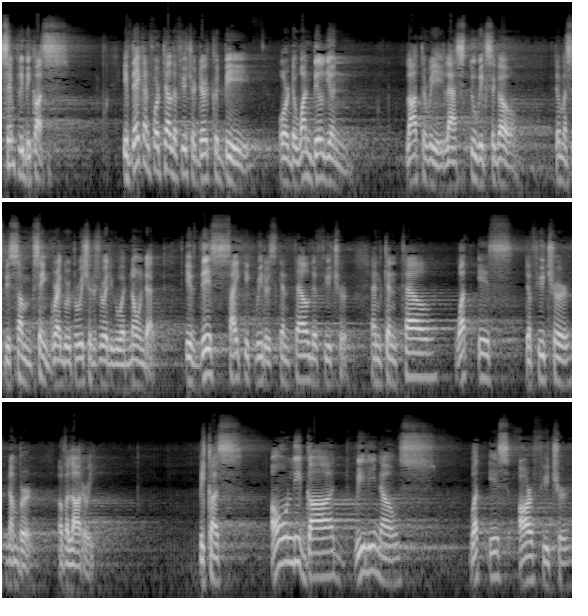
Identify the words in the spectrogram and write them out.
Simply because if they can foretell the future, there could be, or the 1 billion lottery last two weeks ago, there must be some St. Gregory parishioners already who had known that. If these psychic readers can tell the future and can tell what is the future number of a lottery. Because only God really knows what is our future.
